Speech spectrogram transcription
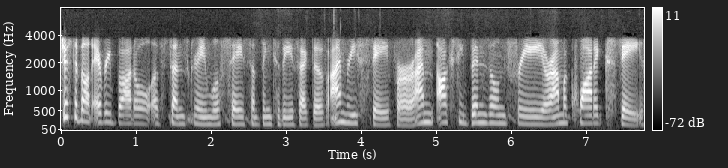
just about every bottle of sunscreen will say something to the effect of "I'm reef safe" or "I'm oxybenzone free" or "I'm aquatic safe."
